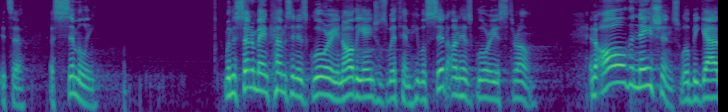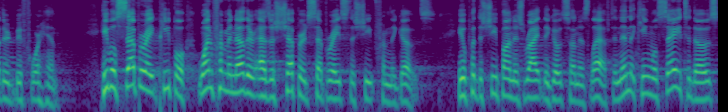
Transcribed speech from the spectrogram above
It's a, a simile when the Son of Man comes in his glory and all the angels with him, he will sit on his glorious throne. And all the nations will be gathered before him. He will separate people one from another as a shepherd separates the sheep from the goats. He will put the sheep on his right, the goats on his left. And then the king will say to those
